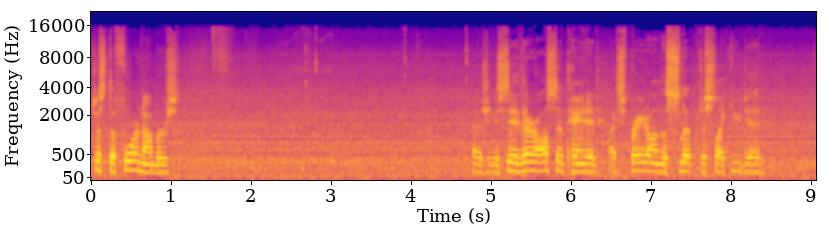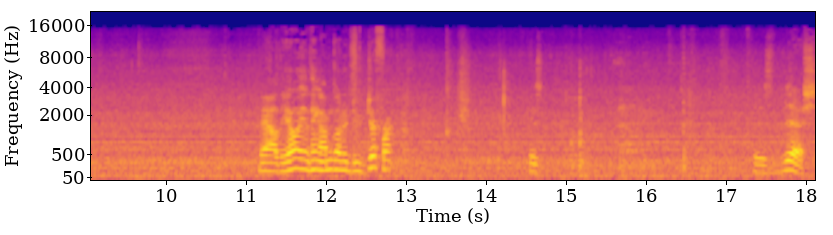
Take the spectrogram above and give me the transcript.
just the four numbers. As you can see, they're also painted. I sprayed on the slip just like you did. Now the only thing I'm going to do different is is this.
